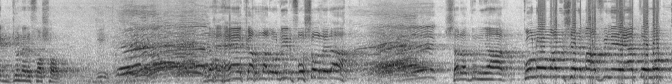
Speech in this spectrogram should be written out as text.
একজনের ফসল। এক আল্লাহর অলির ফসল এরা। সারা দুনিয়ার কোন মানুষের মাহফিলে এত লক্ষ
